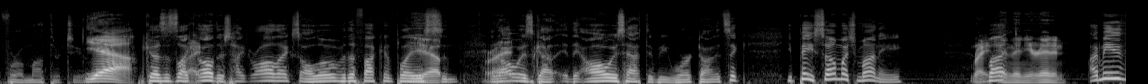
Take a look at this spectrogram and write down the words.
for a month or two. Yeah. Because it's like, Right. oh, there's hydraulics all over the fucking place, Yep, and right. it always got they always have to be worked on. It's like you pay so much money. Right. But- and then you're in. I mean,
